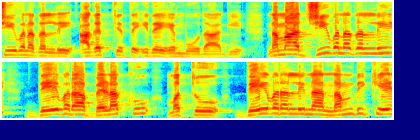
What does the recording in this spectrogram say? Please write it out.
ಜೀವನದಲ್ಲಿ ಅಗತ್ಯತೆ ಇದೆ ಎಂಬುದಾಗಿ. ನಮ್ಮ ಜೀವನದಲ್ಲಿ ದೇವರ ಬೆಳಕು ಮತ್ತು ದೇವರಲ್ಲಿನ ನಂಬಿಕೆ,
